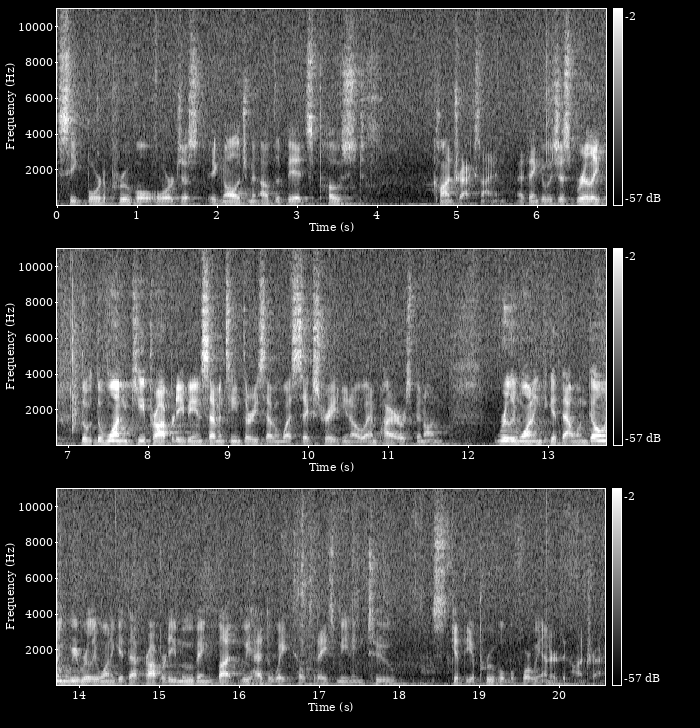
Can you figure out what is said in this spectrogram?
seek board approval or just acknowledgement of the bids post contract signing. I think it was just really, the, the one key property being seventeen thirty-seven West Sixth Street, you know, Empire has been on really wanting to get that one going. We really want to get that property moving, but we had to wait till today's meeting to get the approval before we entered the contract,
